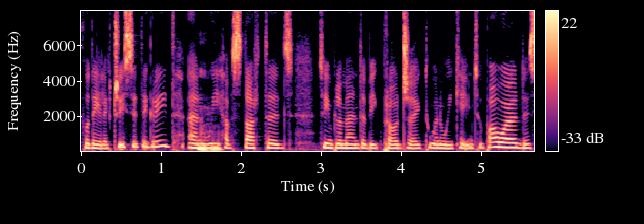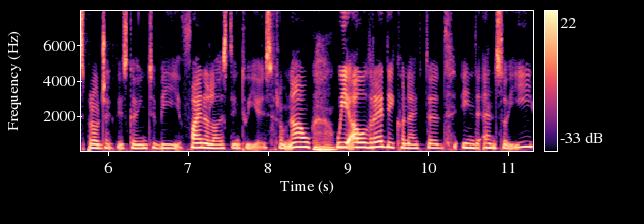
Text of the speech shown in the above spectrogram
for the electricity grid. And we have started to implement a big project when we came to power. This project is going to be finalized in two years from now. We are already connected in the ENTSO-E,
